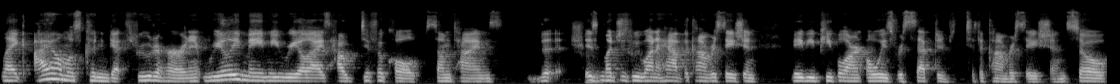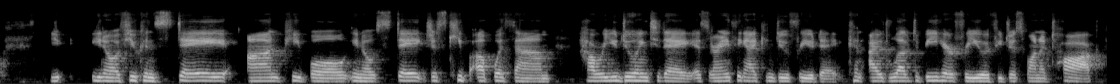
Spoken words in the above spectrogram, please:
like i almost couldn't get through to her and it really made me realize how difficult sometimes the, sure. as much as we want to have the conversation maybe people aren't always receptive to the conversation so you, you know if you can stay on people you know stay just keep up with them how are you doing today? Is there anything I can do for you today? Can I'd love to be here for you if you just want to talk.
